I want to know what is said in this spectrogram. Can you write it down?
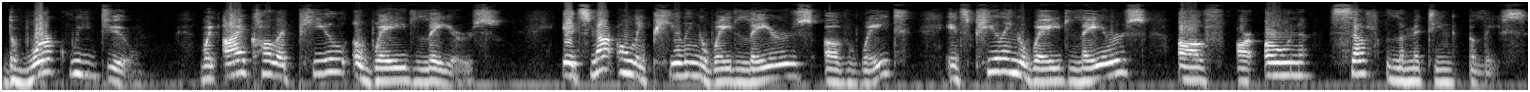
the work we do, when I call it peel away layers, it's not only peeling away layers of weight, it's peeling away layers of our own self-limiting beliefs.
